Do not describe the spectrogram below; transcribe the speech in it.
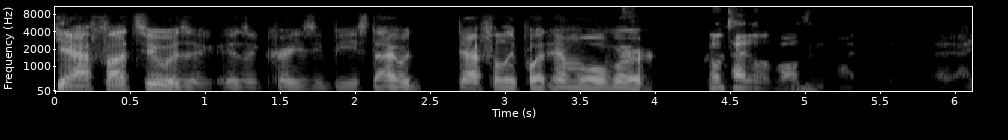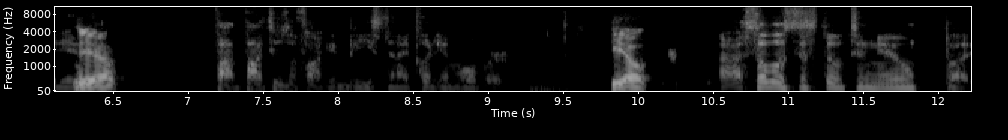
Yeah, Fatu is a is a crazy beast. I would definitely put him over. No title involved in that. I, I did. Fa- Fatu's a fucking beast, and I put him over. Yep. Uh, Solo's just still too new, but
